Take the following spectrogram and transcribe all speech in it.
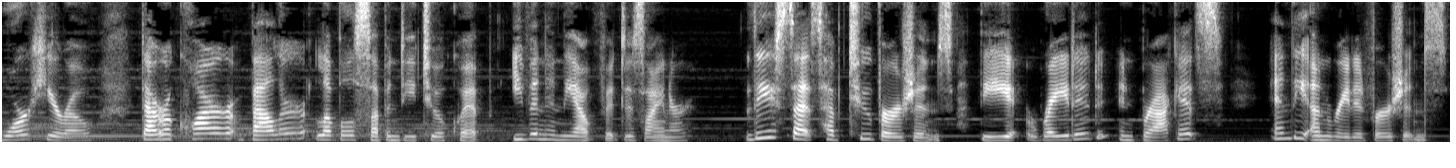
War Hero that require Valor level 70 to equip, even in the outfit designer. These sets have two versions the rated in brackets and the unrated versions.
